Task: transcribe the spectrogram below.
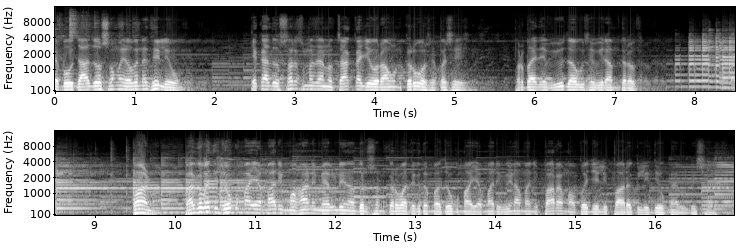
છે બહુ જાજો સમય હવે નથી લેવો. એકાદો સરસ મજાનો ચાકા જેવો રાઉન્ડ કરવો છે પછી પ્રભાદેવ યુદ્ધ આવવું છે વિરામ તરફ. પણ ભગવતી જોગમાયા મારી મહાન મેલડીના દર્શન કરવા જગદંબા જોગમાયા મારી વીણામાની પારામાં ભજેલી પારગલી દેવ મેલડી છે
